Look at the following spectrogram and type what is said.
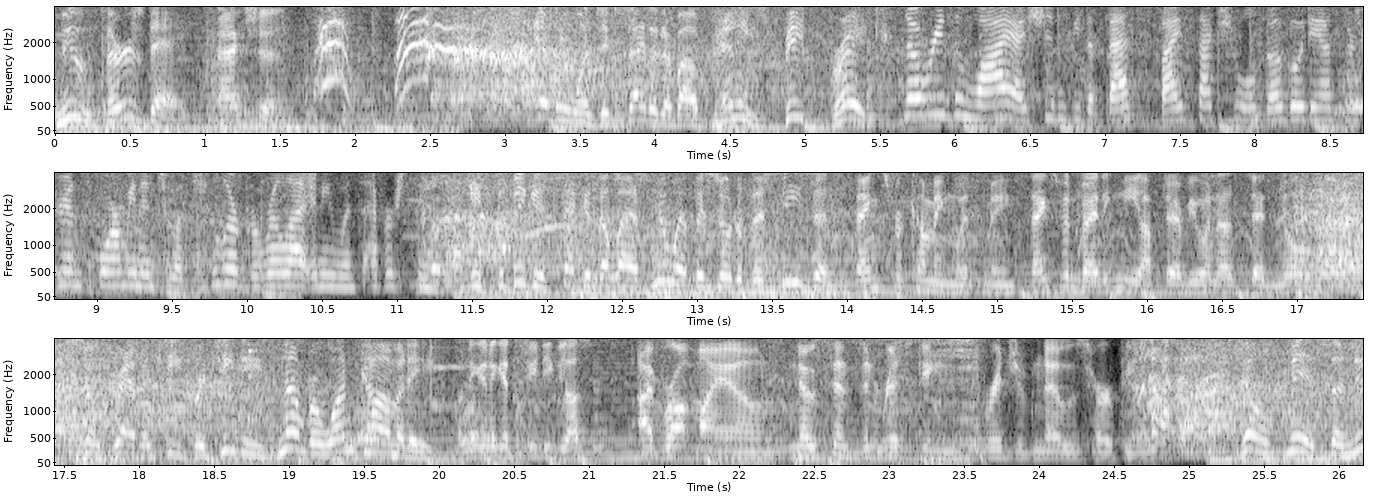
New Thursday. Action. Everyone's excited about Penny's big break. No reason why I shouldn't be the best bisexual go-go dancer transforming into a killer gorilla anyone's ever seen. It's the biggest second to last new episode of the season. Thanks for coming with me. Thanks for inviting me after everyone else said no. So grab a seat for TV's number one comedy. Are you gonna get 3D glasses? I brought my own. No sense in risking bridge of nose herpes. Don't miss a new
